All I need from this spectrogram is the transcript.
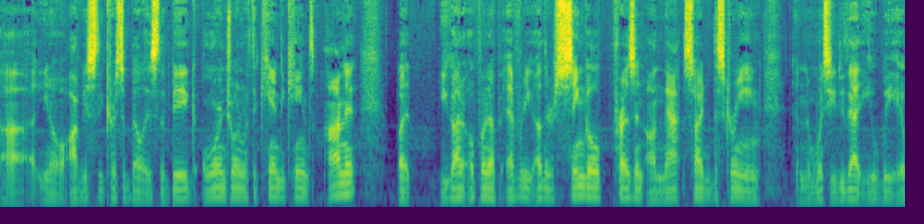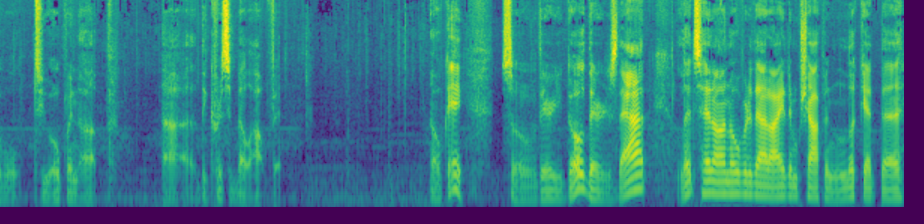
Uh, you know, obviously, Krisabelle is the big orange one with the candy canes on it, but you got to open up every other single present on that side of the screen. And then once you do that, you'll be able to open up uh, the Krisabelle outfit. Okay, so there you go. There's that. Let's head on over to that item shop and look at the.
